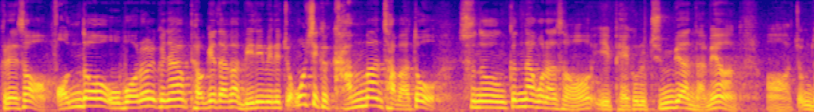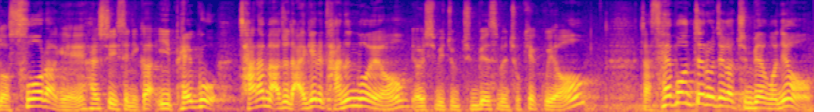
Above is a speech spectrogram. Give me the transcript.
그래서 언더 오버를 그냥 벽에다가 미리미리 조금씩 그 감만 잡아도 수능 끝나고 나서 이 배구를 준비한다면 어, 좀 더 수월하게 할 수 있으니까 이 배구 잘하면 아주 날개를 다는 거예요. 열심히 좀 준비했으면 좋겠고요. 자, 세 번째로 제가 준비한 건요.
